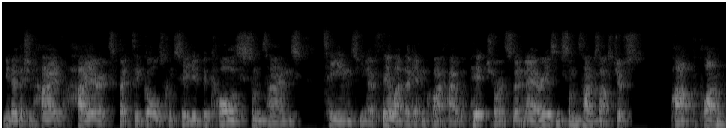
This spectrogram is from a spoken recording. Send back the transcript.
you know, they should have higher expected goals conceded because sometimes teams, you know, feel like they're getting quite high at the pitch or in certain areas, and sometimes that's just part of the plan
